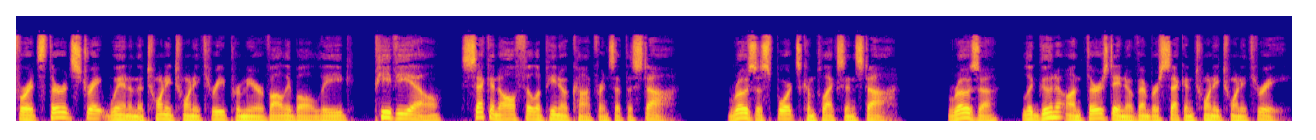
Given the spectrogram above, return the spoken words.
for its third straight win in the 2023 Premier Volleyball League, PVL, second All Filipino Conference at the STA. Rosa Sports Complex in STA. Rosa, Laguna on Thursday, November 2, 2023.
